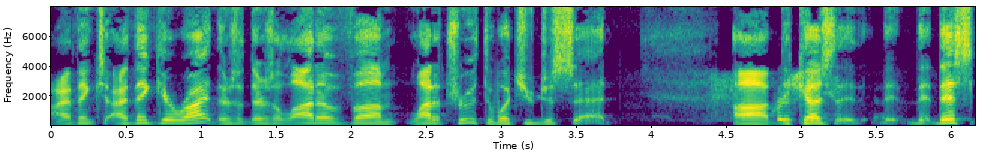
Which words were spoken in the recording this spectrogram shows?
I think I think you're right. There's a, there's a lot of um, lot of truth to what you just said. Uh, because this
